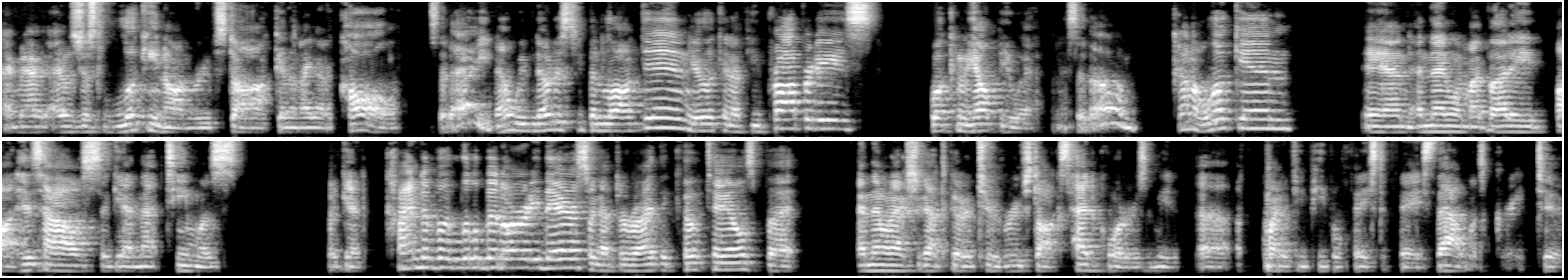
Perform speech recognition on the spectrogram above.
I mean, I, I, was just looking on Roofstock and then I got a call. Said, hey, you know, we've noticed you've been logged in. You're looking at a few properties. What can we help you with? And I said, oh, I'm kind of looking. And and then when my buddy bought his house, again, that team was again kind of a little bit already there, so I got to ride the coattails. But and then when I actually got to go to Roofstock's headquarters and meet uh, quite a few people face to face, that was great too,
